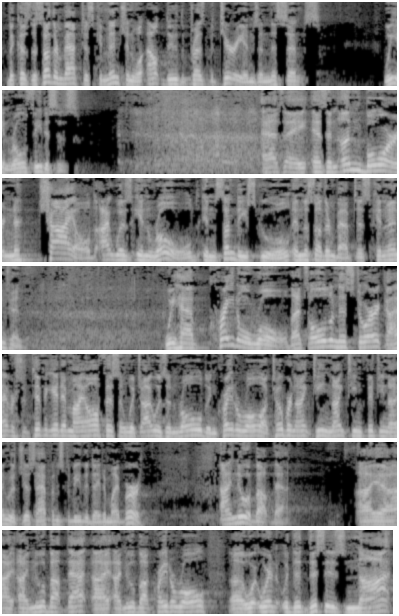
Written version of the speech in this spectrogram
because the Southern Baptist Convention will outdo the Presbyterians in this sense. We enroll fetuses. As, a, as an unborn child, I was enrolled in Sunday school in the Southern Baptist Convention. We have Cradle Roll. That's old and historic. I have a certificate in my office in which I was enrolled in Cradle Roll October 19, 1959, which just happens to be the date of my birth. I knew about that. I, uh, I, I, knew about that. I, I knew about Cradle Roll. Uh, we're, we're, this is not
